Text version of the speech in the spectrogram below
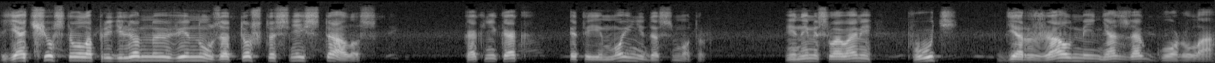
я чувствовал определенную вину за то, что с ней сталось. Как-никак это и мой недосмотр. Иными словами, путь держал меня за горло.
